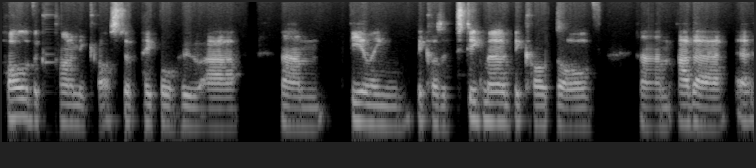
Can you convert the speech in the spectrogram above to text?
whole of economy cost of people who are um, feeling because of stigma, because of um, other uh,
